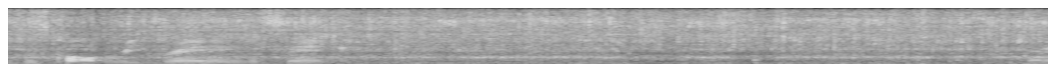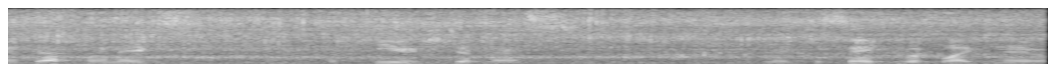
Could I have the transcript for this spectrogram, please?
This is called regraining the sink. And it definitely makes a huge difference. It makes the sink look like new.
